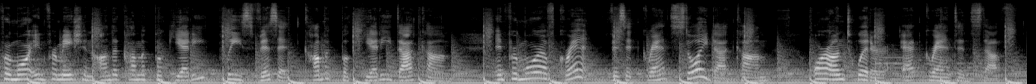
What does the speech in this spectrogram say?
For more information on the Comic Book Yeti, please visit comicbookyeti.com. And for more of Grant, visit grantstoy.com or on Twitter at Grant and Stuff.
